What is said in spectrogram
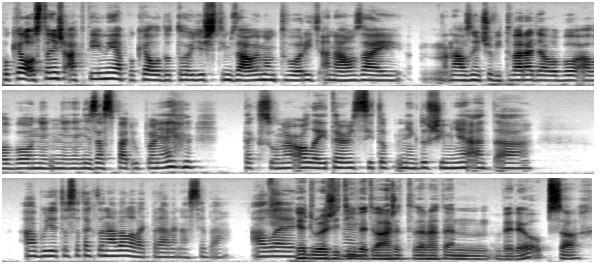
pokiaľ ostaneš aktívny a pokiaľ do toho ideš s tým záujmom tvoriť a naozaj, naozaj niečo vytvárať alebo, alebo ne, ne, nezaspať úplne, tak sooner or later si to niekto všimne a, a, a bude to sa takto navalovať práve na seba. Ale... Je důležitý hmm. vytvářet teda ten video obsah,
